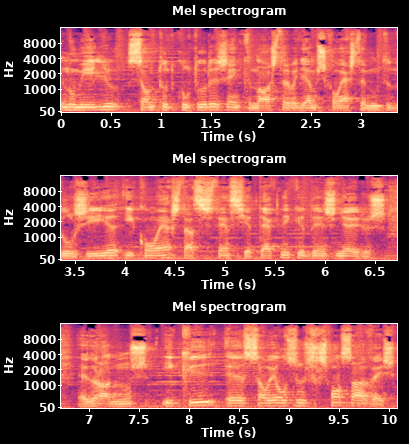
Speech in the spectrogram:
no milho, são tudo culturas em que nós trabalhamos com esta metodologia e com esta assistência técnica de engenheiros agrónomos e que eh, são eles os responsáveis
